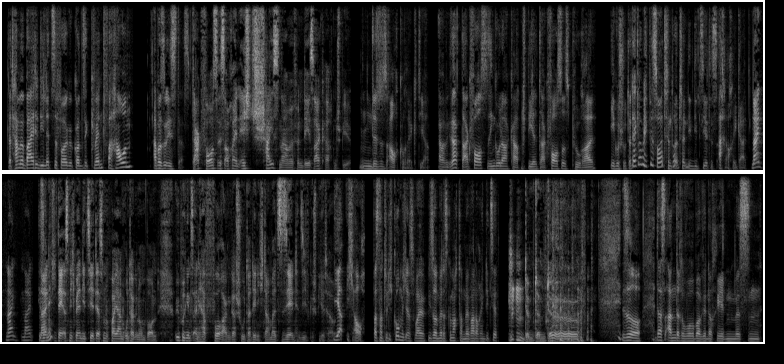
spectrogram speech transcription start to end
Das haben wir beide die letzte Folge konsequent verhauen, aber so ist das. Dark Force ist auch ein echt Scheißname für ein DSA-Kartenspiel. Das ist auch korrekt, ja. Aber wie gesagt, Dark Force, Singular, Kartenspiel, Dark Forces, Plural, Ego-Shooter, der glaube ich bis heute in Deutschland indiziert ist. Ach, auch egal. Nein, nein, nein. Ist nein, nicht? Der ist nicht mehr indiziert, der ist vor ein paar Jahren runtergenommen worden. Übrigens ein hervorragender Shooter, den ich damals sehr intensiv gespielt habe. Ja, ich auch. Was natürlich komisch ist, weil wie sollen wir das gemacht haben? Der war doch indiziert. Dum, dum, dum. So, das andere, worüber wir noch reden müssen.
